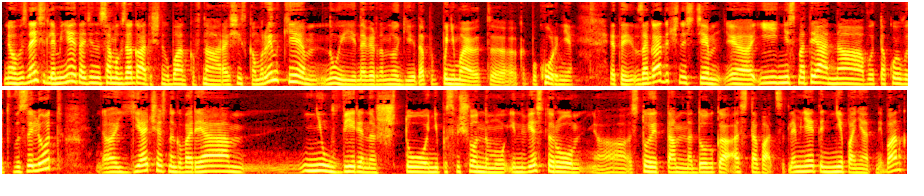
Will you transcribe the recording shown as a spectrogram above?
Вы знаете, для меня это один из самых загадочных банков на российском рынке. Ну и, наверное, многие да, понимают э, как бы корни этой загадочности. Э, и несмотря на вот такой вот взлет, э, я, честно говоря, не уверена, что непосвященному инвестору э, стоит там надолго оставаться. Для меня это непонятный банк.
